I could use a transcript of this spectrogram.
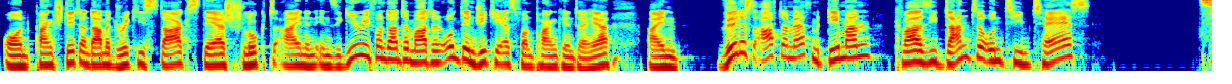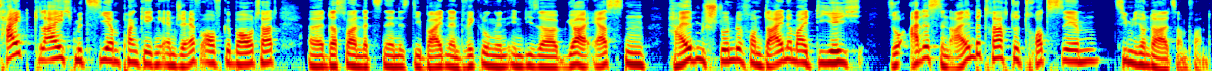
und Punk steht dann da mit Ricky Starks. Der schluckt einen Insigiri von Dante Martin und den GTS von Punk hinterher. Ein wildes Aftermath, mit dem man quasi Dante und Team Taz zeitgleich mit CM Punk gegen MJF aufgebaut hat. Äh, das waren letzten Endes die beiden Entwicklungen in dieser ja, ersten halben Stunde von Dynamite, die ich so alles in allem betrachte, trotzdem ziemlich unterhaltsam fand.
